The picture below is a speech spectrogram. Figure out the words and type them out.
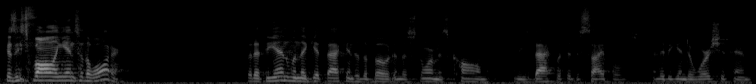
because he's falling into the water. But at the end, when they get back into the boat and the storm is calmed and he's back with the disciples and they begin to worship him,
